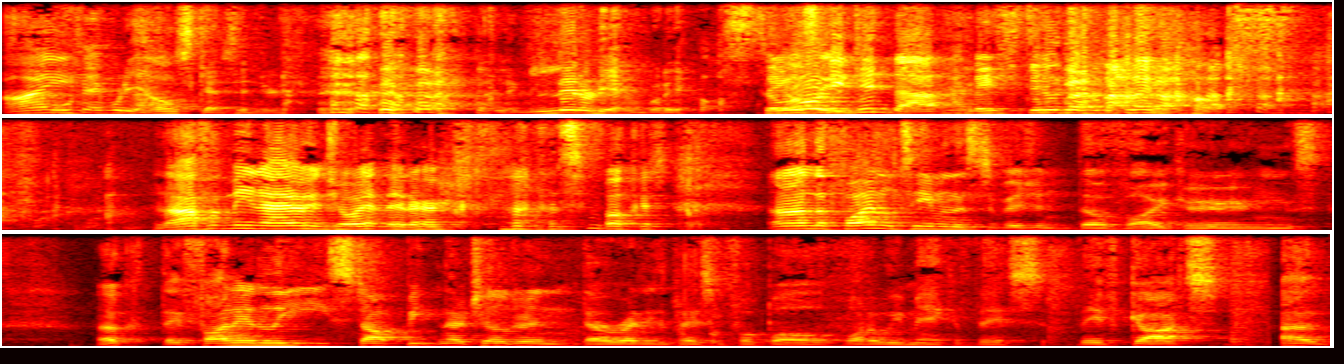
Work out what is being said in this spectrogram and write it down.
I if everybody else gets injured? like literally everybody else. They we'll already see. did that, and they still get to the playoffs. laugh at me now. Enjoy it later. Let's fuck it. And the final team in this division, the Vikings. Look, they finally stopped beating their children. They're ready to play some football. What do we make of this? They've got an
